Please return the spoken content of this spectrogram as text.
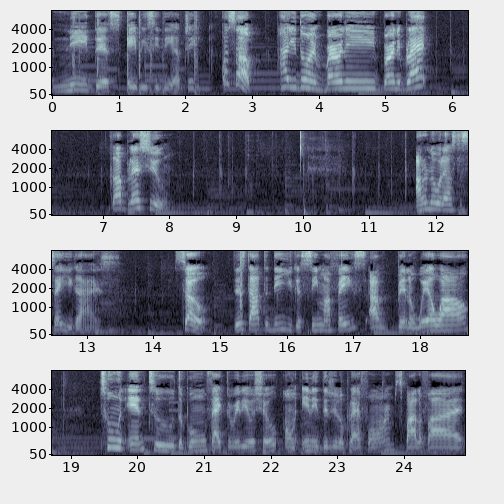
need this ABCDFG. What's up? How you doing, Bernie? Bernie Black? God bless you. I don't know what else to say, you guys. So, this Dr. D, you can see my face. I've been away a while. Tune into the Boom Factor Radio Show on any digital platform Spotify,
